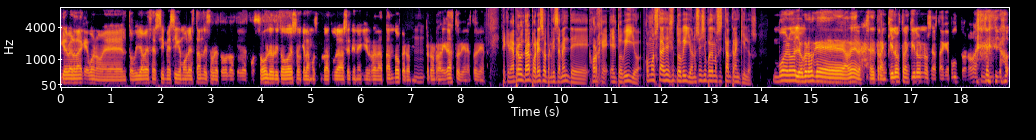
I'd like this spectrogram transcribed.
que es verdad que bueno, el tobillo a veces sí me sigue molestando y sobre todo lo que es pues, y todo eso, que la musculatura se tiene que ir redactando, pero, pero en realidad estoy bien, estoy bien. Te quería preguntar por eso precisamente, Jorge, el tobillo, ¿cómo está ese tobillo? No sé si podemos estar tranquilos. Bueno, yo creo que, a ver, eh, tranquilos, tranquilos, no sé hasta qué punto, ¿no? yo,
